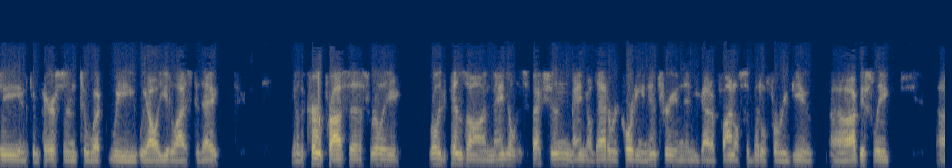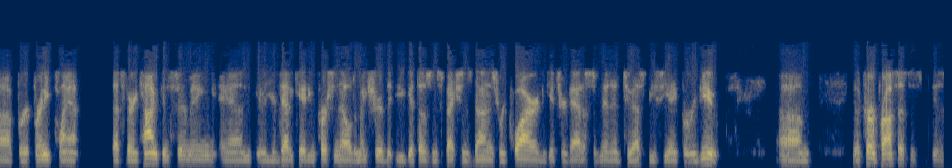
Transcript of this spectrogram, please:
in comparison to what we, we all utilize today. You know, the current process really really depends on manual inspection, manual data recording and entry, and then you got a final submittal for review. Uh, obviously, uh, for, for any plant. That's very time consuming and you know, you're dedicating personnel to make sure that you get those inspections done as required and get your data submitted to SBCA for review. Um, the current process is, is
